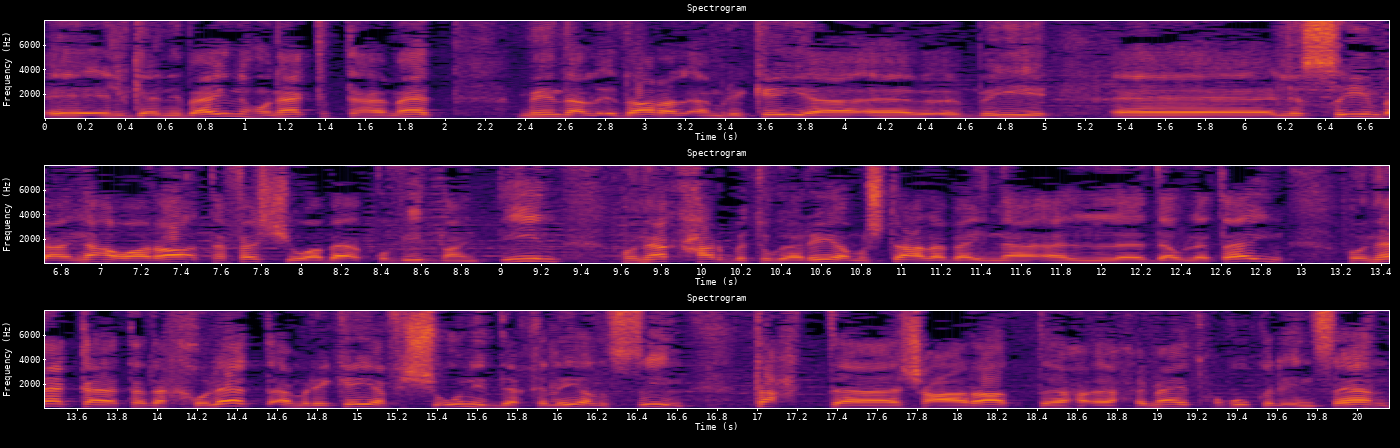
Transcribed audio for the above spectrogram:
الجانبين هناك اتهامات من الإدارة الأمريكية للصين بأنها وراء تفشي وباء كوفيد 19 هناك حرب تجارية مشتعلة بين الدولتين. هناك تدخلات أمريكية في الشؤون الداخلية للصين تحت شعارات حماية حقوق الإنسان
